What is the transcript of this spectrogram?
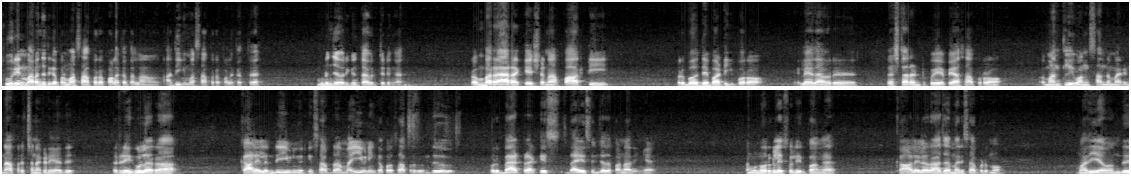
சூரியன் மறைஞ்சதுக்கு அப்புறமா சாப்பிட்ற பழக்கத்தெல்லாம் அதிகமாக சாப்பிட்ற பழக்கத்தை முடிஞ்ச வரைக்கும் தவிர்த்துடுங்க. ரொம்ப ரேர் அக்கேஷனாக பார்ட்டி ஒரு பர்த்டே பார்ட்டிக்கு போகிறோம் இல்லை ஏதாவது ஒரு ரெஸ்டாரண்ட் போய் எப்போயா சாப்பிட்றோம். மந்த்லி ஒன்ஸ் அந்த மாதிரினா பிரச்சனை கிடையாது. ரெகுலராக காலையிலேருந்து ஈவினிங் வரைக்கும் சாப்பிடாம ஈவினிங்க்கு அப்புறம் சாப்பிட்றது வந்து ஒரு பேட் ப்ராக்டிஸ் தயவு செஞ்சு அதை பண்ணாதீங்க. முன்னோர்களே சொல்லியிருப்பாங்க காலையில் ராஜா மாதிரி சாப்பிடணும். மதியம் வந்து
